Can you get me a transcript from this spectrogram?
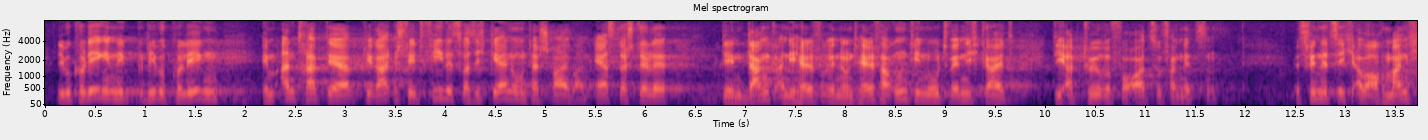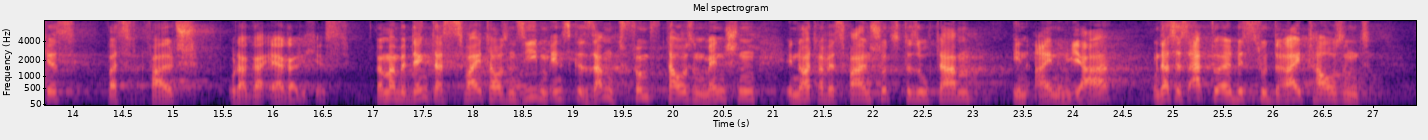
Liebe Kolleginnen, liebe Kollegen, im Antrag der Piraten steht vieles, was ich gerne unterschreibe. An erster Stelle den Dank an die Helferinnen und Helfer und die Notwendigkeit, die Akteure vor Ort zu vernetzen. Es findet sich aber auch manches, was falsch oder gar ärgerlich ist. Wenn man bedenkt, dass 2007 insgesamt 5000 Menschen in Nordrhein-Westfalen Schutz gesucht haben in einem Jahr und dass es aktuell bis zu 3000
